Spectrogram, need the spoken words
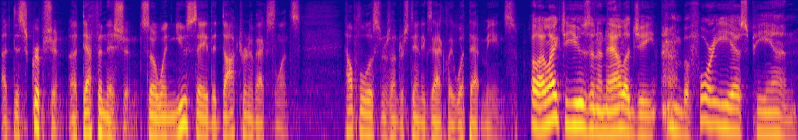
a description, a definition. So, when you say the doctrine of excellence, help the listeners understand exactly what that means. Well, I like to use an analogy. Before ESPN,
